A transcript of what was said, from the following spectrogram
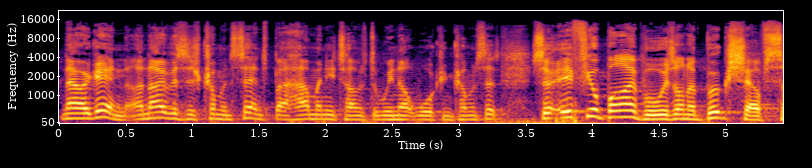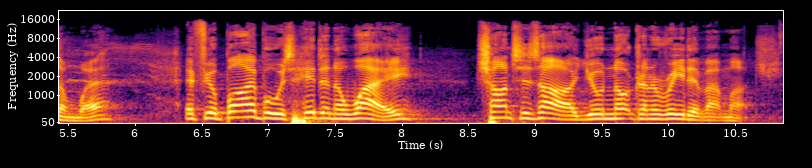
Now, again, I know this is common sense, but how many times do we not walk in common sense? So, if your Bible is on a bookshelf somewhere, if your Bible is hidden away, chances are you're not going to read it that much.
